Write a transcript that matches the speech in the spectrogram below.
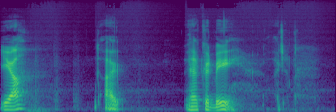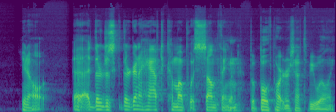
Yeah, I that could be. I ju- you know, uh, they're just they're going to have to come up with something. But both partners have to be willing.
